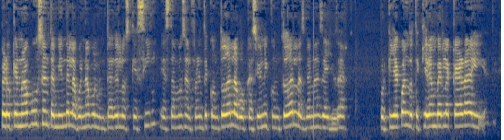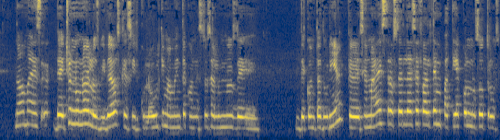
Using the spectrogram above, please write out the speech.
pero que no abusen también de la buena voluntad de los que sí estamos al frente con toda la vocación y con todas las ganas de ayudar, porque ya cuando te quieren ver la cara y no, más, de hecho en uno de los videos que circuló últimamente con estos alumnos de, de contaduría, que decían, maestra, a usted le hace falta empatía con nosotros.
